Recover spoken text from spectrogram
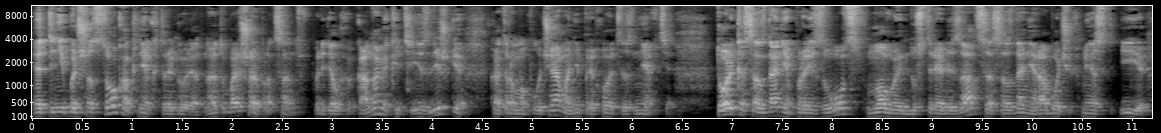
Это не большинство, как некоторые говорят, но это большой процент в пределах экономики. Те излишки, которые мы получаем, они приходят из нефти. Только создание производств, новая индустриализация, создание рабочих мест и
